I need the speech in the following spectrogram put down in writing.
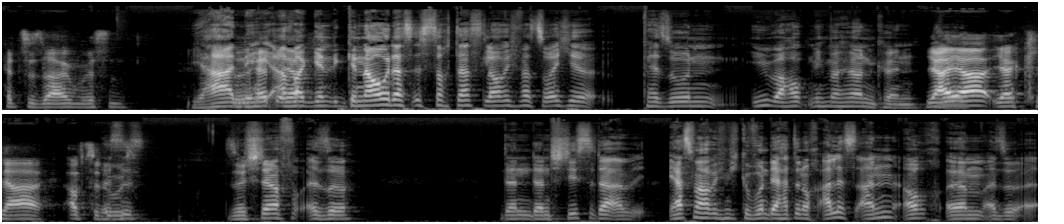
hättest du sagen müssen. Ja, So nee, er- aber gen genau das ist doch das, glaube ich, was solche Personen überhaupt nicht mehr hören können. Ja, so. ja, ja, klar, absolut. ist, so stell dir mal vor, also dann, dann stehst du da. Erstmal habe ich mich gewundert, er hatte noch alles an, auch ähm, also äh,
